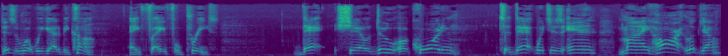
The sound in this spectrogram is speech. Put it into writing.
This is what we got to become. A faithful priest. That shall do according to that which is in my heart. Look, y'all.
